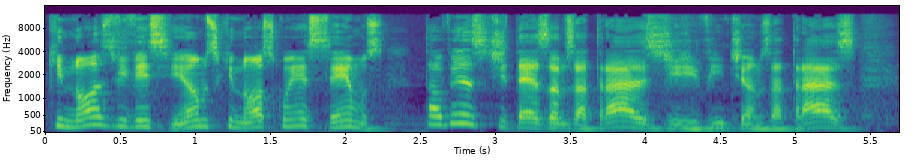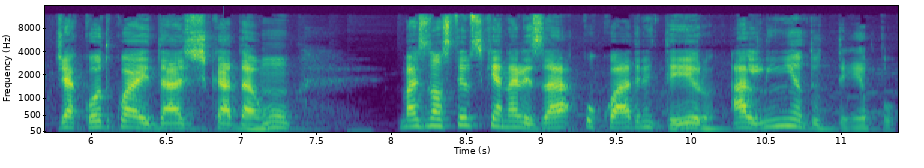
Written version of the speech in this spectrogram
que nós vivenciamos, que nós conhecemos. Talvez de 10 anos atrás, de 20 anos atrás, de acordo com a idade de cada um. Mas nós temos que analisar o quadro inteiro, a linha do tempo.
